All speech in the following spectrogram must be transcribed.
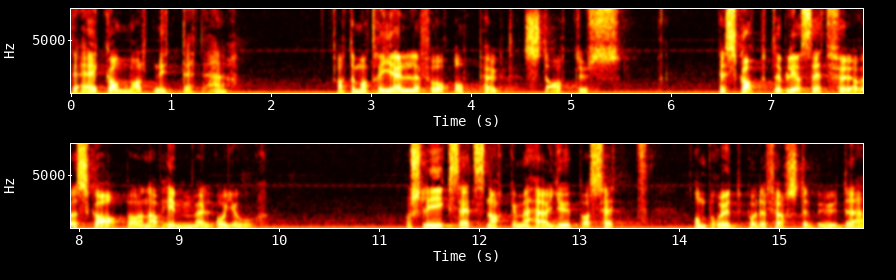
Det er gammelt nytt, dette her. At det materielle får opphøyd status. Det skapte blir sett føre skaperen av himmel og jord. Og slik sett snakker vi her dypest sett om brudd på det første budet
